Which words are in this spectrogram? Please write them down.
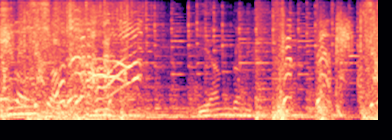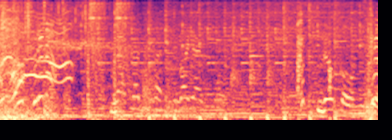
やんだみたいどこを見てる。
